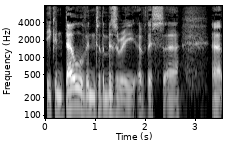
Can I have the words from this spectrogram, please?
he can delve into the misery of this. Uh, uh,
